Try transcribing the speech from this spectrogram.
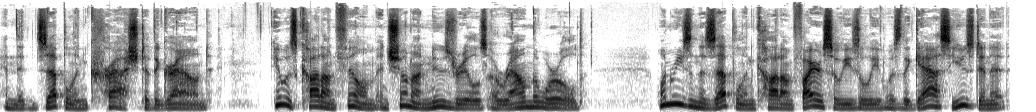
and the Zeppelin crashed to the ground. It was caught on film and shown on newsreels around the world. One reason the Zeppelin caught on fire so easily was the gas used in it,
